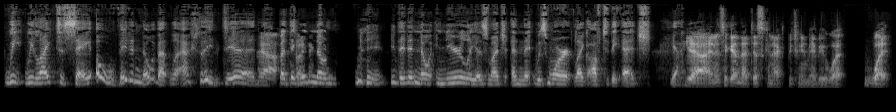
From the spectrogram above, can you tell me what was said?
we we like to say, "Oh, they didn't know about it." Well, actually, they did, Yeah. but they So didn't know. they didn't know nearly as much, and it was more like off to the edge. Yeah, Yeah, and it's again that disconnect between maybe what what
